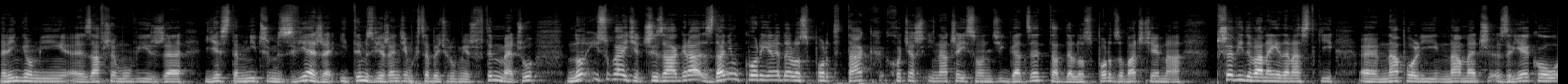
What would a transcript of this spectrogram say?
Ringo mi zawsze mówi, że jestem niczym zwierzę i tym zwierzęciem chcę być również w tym meczu. No i słuchajcie, czy zagra? Zdaniem Corriere dello Sport tak, chociaż inaczej sądzi Gazeta dello Sport. Zobaczcie na przewidywane jedenastki e, Napoli na mecz z Rieką.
